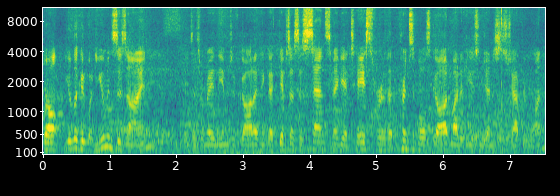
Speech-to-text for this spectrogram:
Well, you look at what humans design, and since we're made in the image of God, I think that gives us a sense, maybe a taste for the principles God might have used in Genesis chapter 1.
